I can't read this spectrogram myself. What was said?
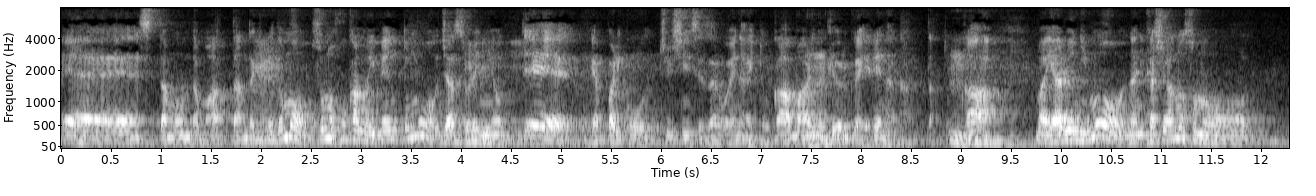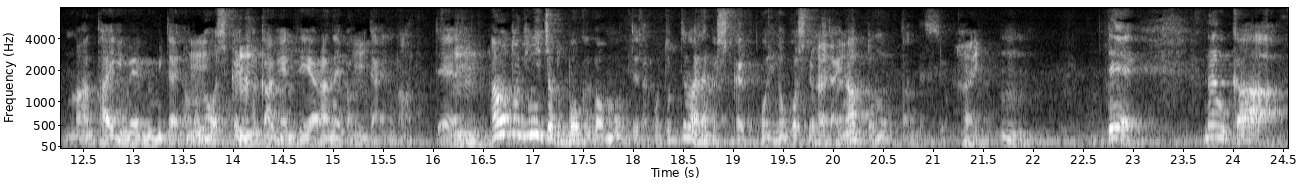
えー、吸ったもんだもあったんだけれども、その他のイベントもじゃあそれによってやっぱりこう中止にせざるを得ないとか周りの協力が得れなかったとか、まあ、やるにも何かしらのその、まあ、大義名分みたいなものをしっかり掲げてやらねばみたいのがあって、うん。あの時にちょっと僕が思ってたことっていうのはなんかしっかりここに残しておきたいなと思ったんですよ。はい。うん、でなんか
